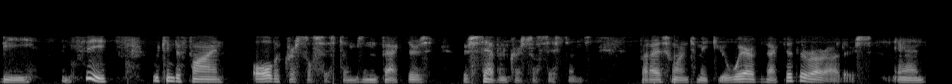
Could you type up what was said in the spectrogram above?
B, and C, we can define all the crystal systems. In fact, there's there's seven crystal systems. But I just wanted to make you aware of the fact that there are others, and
